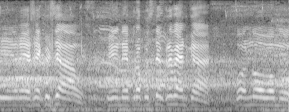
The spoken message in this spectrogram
І Рижик узяв. І не пропустив Кривенка. По-новому.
